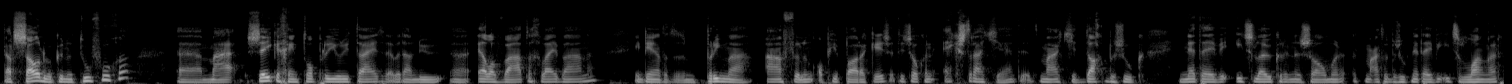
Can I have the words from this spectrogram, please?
Dat zouden we kunnen toevoegen. Uh, maar zeker geen topprioriteit. We hebben daar nu uh, 11 waterglijbanen. Ik denk dat het een prima aanvulling op je park is. Het is ook een extraatje. Hè. Het maakt je dagbezoek net even iets leuker in de zomer. Het maakt het bezoek net even iets langer.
